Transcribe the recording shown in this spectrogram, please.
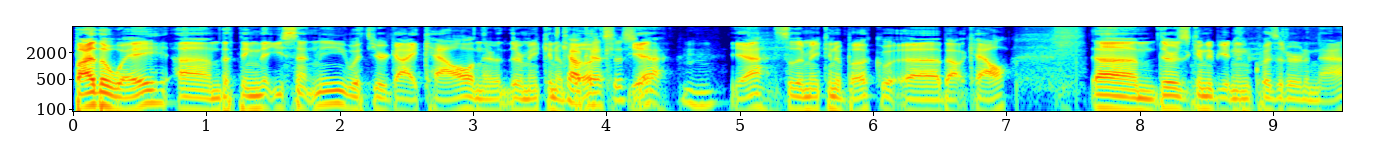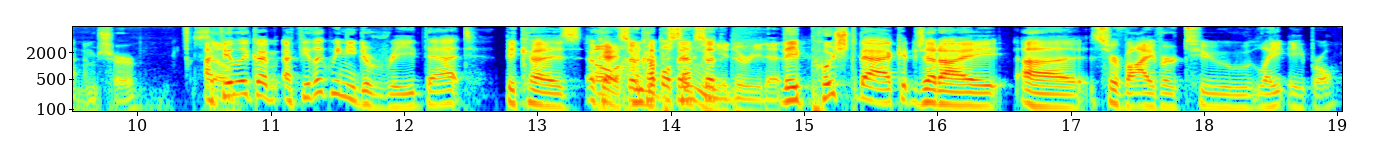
By the way, um, the thing that you sent me with your guy Cal, and they're they're making a Cal book. Kestis, yeah, yeah. yeah. So they're making a book uh, about Cal. Um, there's going to be an inquisitor in that, I'm sure. I feel like I'm, I feel like we need to read that because okay, Oh, so a couple 100% things. we So need to read it. They pushed back Jedi uh, Survivor to late April.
